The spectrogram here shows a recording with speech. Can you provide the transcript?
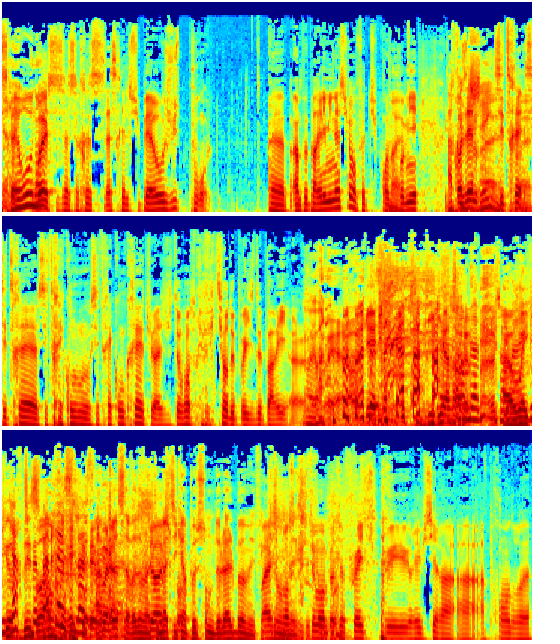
serait Super-héros, non? Ouais, ça serait ça serait le super-héros juste pour euh, un peu par élimination en fait tu prends Ouais. le premier et le Après, troisième Jane- c'est très Ouais. c'est très c'est très con c'est très concret tu vois justement préfecture de police de Paris euh, Ouais, ouais. ouais, alors, ok. Bigard, Jean-Marie Jean-Marie wake up Bigard, tu this peux pas morning. tester là. Et Après, voilà. ça va dans la thématique pense- un peu sombre de l'album, Ouais, je effectivement. pense mais que justement. Birds of Prey, tu peux réussir à, à, à prendre,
